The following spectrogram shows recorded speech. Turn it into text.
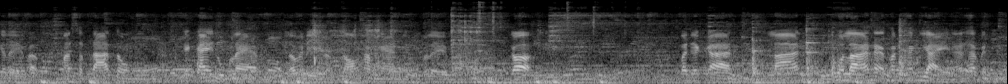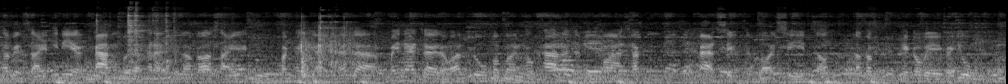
ก็เลยแบบมาสตาร์ทตรงใกล้ๆโรงแรมแล้วพอดีแบบน้องทำงานอยู่ก็เลยมาก็บรรยากาศร้านตัวร้านน่ะค่อนข้างใหญ่นะถ้าเป็นถ้าเป็นไซส์ที่นี่กลางเมืองขนาดนี้แล้วก็ไซส์ค่อนข้างใหญ่น่าจะไม่แน่ใจแต่ว่าดูประมาณคร่าวๆน่าจะมีประมาณสัก 80ถึง100 ซีนเนาะแล้วก็เทคเวก็ยุ่งเอ่อ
